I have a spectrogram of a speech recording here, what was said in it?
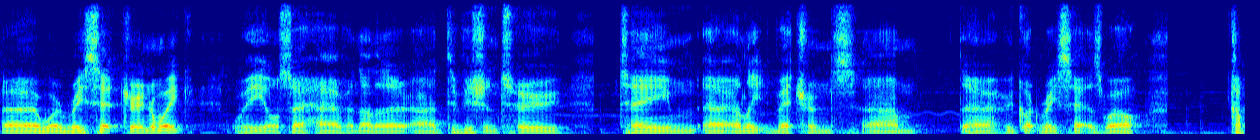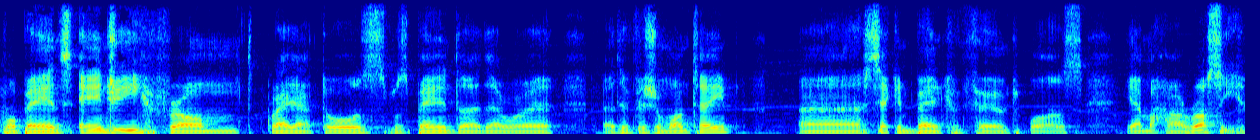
uh, were reset during the week. we also have another uh, Division Two team, uh, Elite Veterans, um, uh, who got reset as well. Couple of bands. Angie from Great Outdoors was banned. Uh, they were a Division One team. Uh, second band confirmed was Yamaha Rossi,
